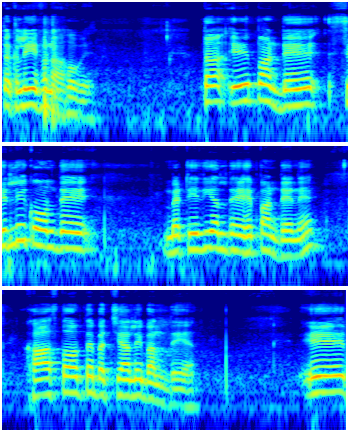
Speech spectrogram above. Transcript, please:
ਤਕਲੀਫ ਨਾ ਹੋਵੇ। ਤਾਂ ਇਹ ਭਾਂਡੇ ਸਿਲੀਕੋਨ ਦੇ ਮਟੀਰੀਅਲ ਦੇ ਇਹ ਭਾਂਡੇ ਨੇ, ਖਾਸ ਤੌਰ ਤੇ ਬੱਚਿਆਂ ਲਈ ਬਣਦੇ ਆ। ਇਹ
